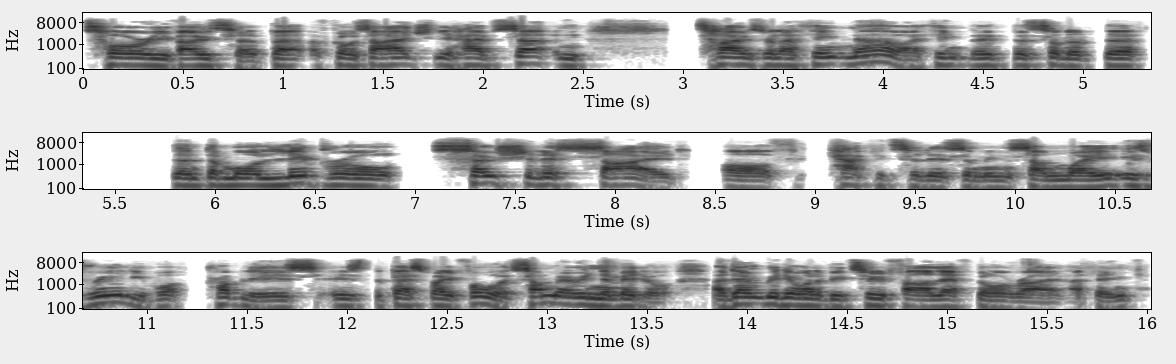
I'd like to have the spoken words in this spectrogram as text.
Tory voter, but of course I actually have certain times when I think no, I think the, the sort of the the, the more liberal socialist side of capitalism in some way is really what probably is is the best way forward somewhere in the middle. I don't really want to be too far left or right i think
